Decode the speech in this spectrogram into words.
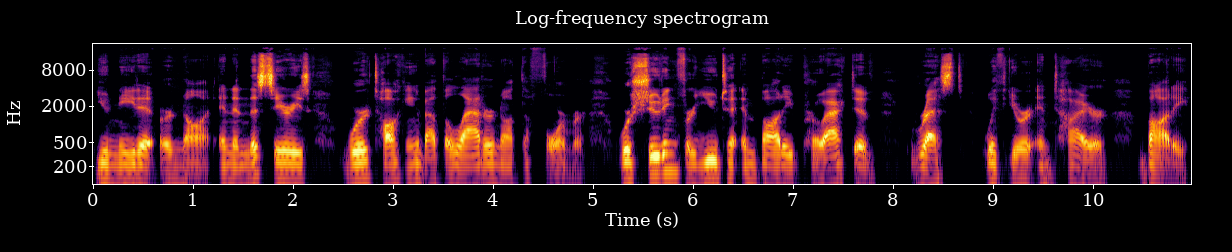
you need it or not. And in this series, we're talking about the latter, not the former. We're shooting for you to embody proactive rest with your entire body.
